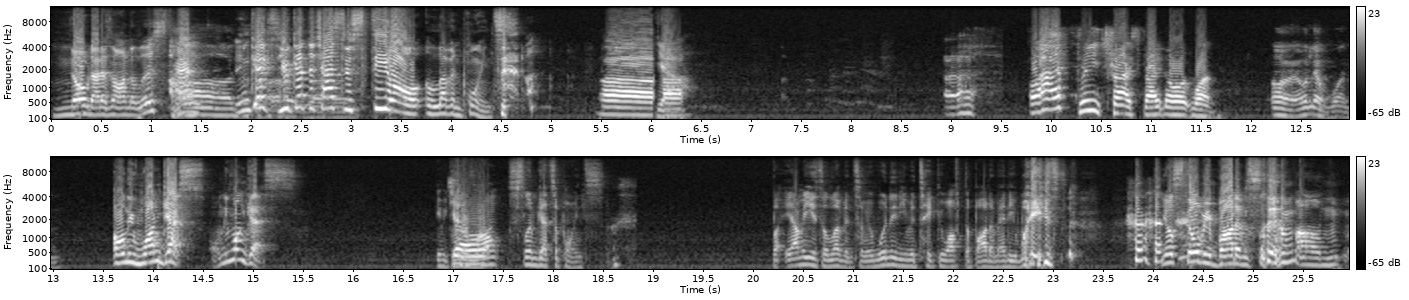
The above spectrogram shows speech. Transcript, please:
No, that is not on the list. And Ah, in case you get the chance to steal eleven points. Uh, yeah. Uh, well, I have three tries, right, or one? Oh, I only have one. Only one guess. Only one guess. If you get it wrong, Slim gets the points. But I mean, it's eleven, so it wouldn't even take you off the bottom, anyways. You'll still be bottom, Slim. Um,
